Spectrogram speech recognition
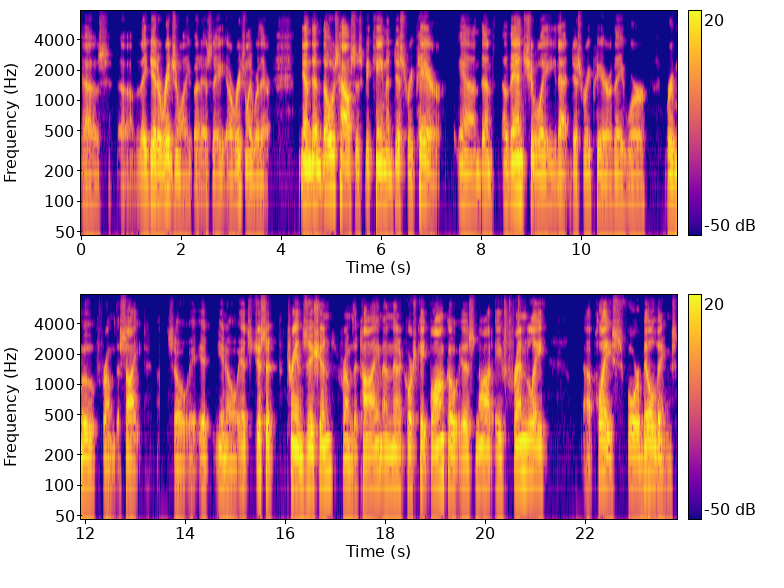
as uh, they did originally, but as they originally were there. And then those houses became in disrepair. And then eventually, that disrepair, they were removed from the site. So it, you know, it's just a transition from the time. And then, of course, Cape Blanco is not a friendly uh, place for buildings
